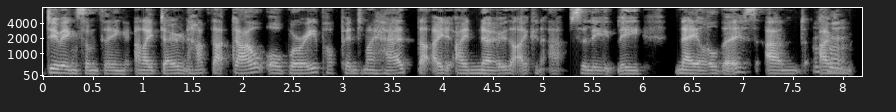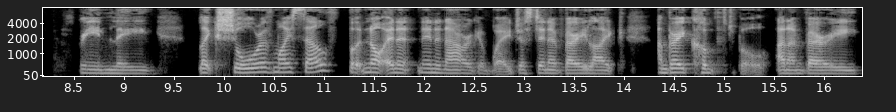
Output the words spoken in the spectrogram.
doing something and I don't have that doubt or worry pop into my head that I, I know that I can absolutely nail this and mm-hmm. I'm extremely like sure of myself, but not in a, in an arrogant way, just in a very like I'm very comfortable and I'm very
